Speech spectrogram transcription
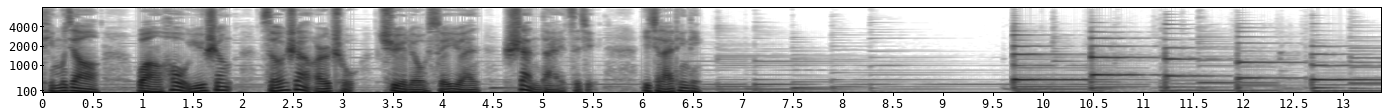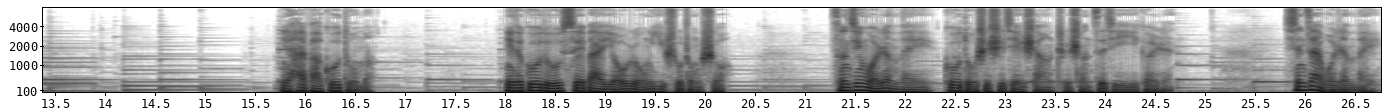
题目叫《往后余生，择善而处，去留随缘，善待自己》，一起来听听。你害怕孤独吗？你的孤独虽败犹荣一书中说：“曾经我认为孤独是世界上只剩自己一个人，现在我认为，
